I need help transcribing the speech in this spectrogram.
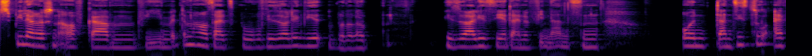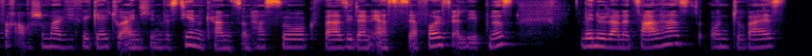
spielerischen Aufgaben wie mit einem Haushaltsbuch, visualisier, deine Finanzen und dann siehst du einfach auch schon mal, wie viel Geld du eigentlich investieren kannst und hast so quasi dein erstes Erfolgserlebnis. Wenn du da eine Zahl hast und du weißt,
